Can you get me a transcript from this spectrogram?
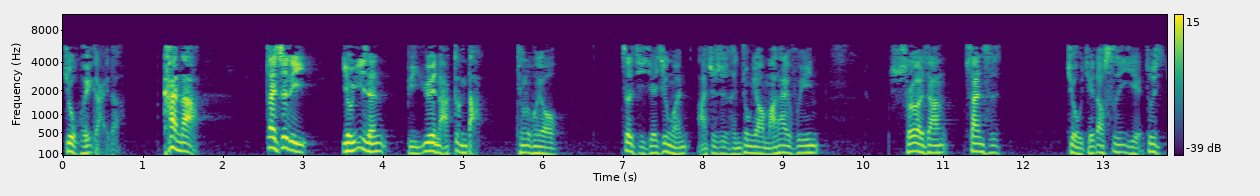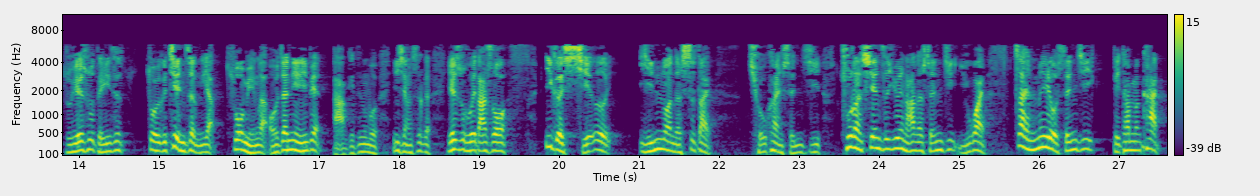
就悔改的。看呐，在这里。有一人比约拿更大，听众朋友，这几节经文啊，就是很重要。马太福音十二章三十九节到四十一节，主主耶稣等于是做一个见证一样，说明了。我再念一遍啊，给听众们印象深刻。耶稣回答说：“一个邪恶淫乱的世代，求看神迹，除了先知约拿的神迹以外，再没有神迹给他们看。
